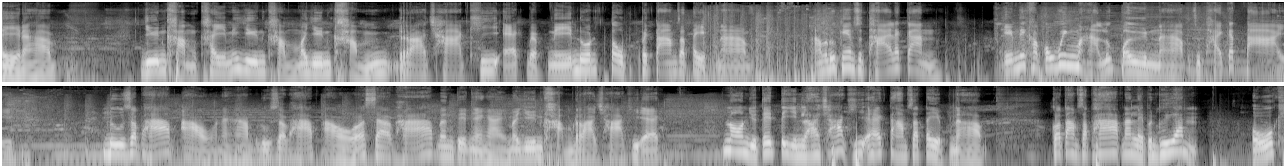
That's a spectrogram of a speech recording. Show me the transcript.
นี่นะครับ ยืนขำใครไม่ยืนขำมายืนขำราชาขี้แอคแบบนี้ โดนตบไปตามสเต็ปนะครับเอามาดูเกมสุดท้ายแล้วกัน เกมนี้เขาก็วิ่งมาหาลูกปืนนะครับ สุดท้ายก็ตาย ดูสภาพเอานะครับ ดูสภาพเอาว่าสภาพมันเป็นยังไง มายืนขำราชาขี้แอค นอนอยู่ใต้ตีนราชาคีแอคตามสเต็ปนะครับ ก็ตามสภาพนั่นแหละเพื่อนๆ โอเค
